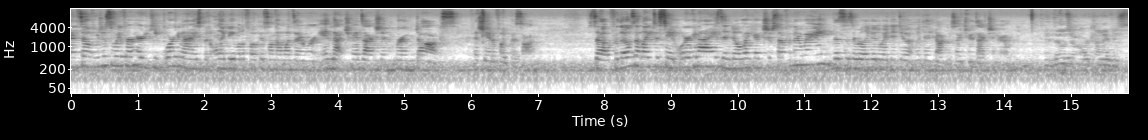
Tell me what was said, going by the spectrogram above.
And so it was just a way for her to keep organized, but only be able to focus on the ones that were in that transaction room docs that she had to focus on. So for those that like to stay organized and don't like extra stuff in their way, this is a really good way to do it within DocuSign Transaction Room. And those are archived as,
